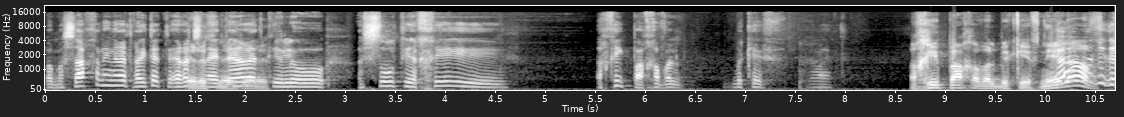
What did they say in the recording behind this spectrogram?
במסך אני נראית, ראית את ארץ ארץ נהדרת? נהדרת. כאילו, עשו אותי הכי... הכי פח, אבל בכיף, באמת. הכי פח אבל בכיף. נעלב. כן,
